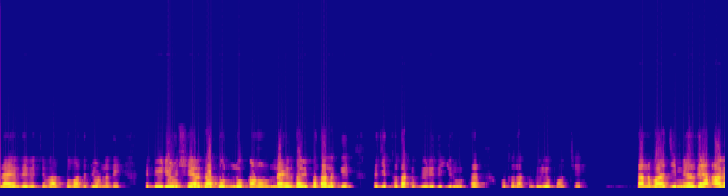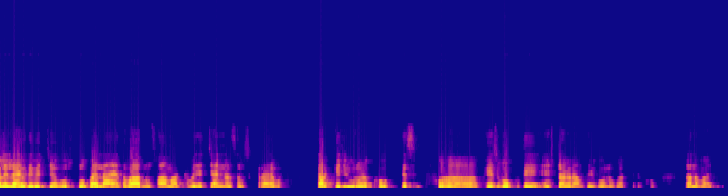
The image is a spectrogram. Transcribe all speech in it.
ਲਾਈਵ ਦੇ ਵਿੱਚ ਵੱਧ ਤੋਂ ਵੱਧ ਜੁੜਨ ਦੀ ਤੇ ਵੀਡੀਓ ਨੂੰ ਸ਼ੇਅਰ ਕਰ ਦਿਓ, ਲੋਕਾਂ ਨੂੰ ਲਾਈਵ ਦਾ ਵੀ ਪਤਾ ਲੱਗੇ ਤੇ ਜਿੱਥੋਂ ਤੱਕ ਵੀਡੀਓ ਦੀ ਜ਼ਰੂਰਤ ਹੈ, ਉੱਥੋਂ ਤੱਕ ਵੀਡੀਓ ਪਹੁੰਚੇ। ਧੰਨਵਾਦ ਜੀ, ਮਿਲਦੇ ਆ ਅਗਲੇ ਲਾਈਵ ਦੇ ਵਿੱਚ, ਉਸ ਤੋਂ ਪਹਿਲਾਂ ਐਤਵਾਰ ਨੂੰ ਸ਼ਾਮ 8 ਵਜੇ ਚੈਨਲ ਸਬਸਕ੍ਰਾਈਬ ਕਰਕੇ ਜਰੂਰ ਰੱਖੋ ਤੇ ਫੇਸਬੁੱਕ ਤੇ ਇੰਸਟਾਗ੍ਰਾਮ ਤੇ ਫੋਲੋ ਕਰਕੇ ਰੱਖੋ। ਧੰਨਵਾਦ ਜੀ।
